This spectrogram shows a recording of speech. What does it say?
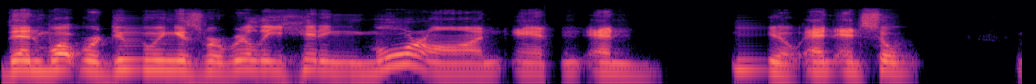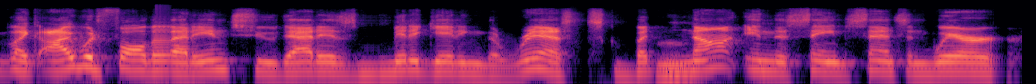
then what we're doing is we're really hitting more on and and you know and and so like I would fall that into that is mitigating the risk, but mm. not in the same sense. And where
